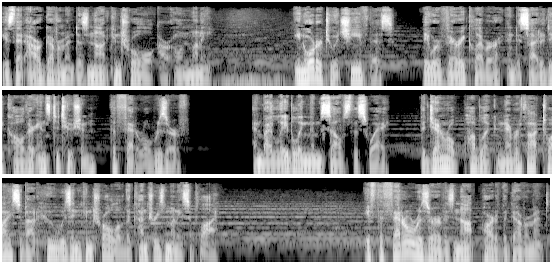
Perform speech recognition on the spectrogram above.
is that our government does not control our own money. In order to achieve this, they were very clever and decided to call their institution the Federal Reserve. And by labeling themselves this way, the general public never thought twice about who was in control of the country's money supply. If the Federal Reserve is not part of the government,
